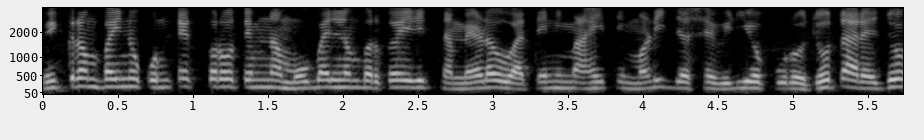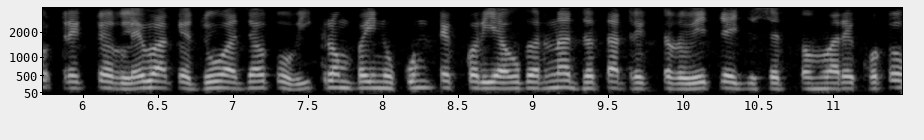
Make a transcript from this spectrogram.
વિક્રમભાઈનો કોન્ટેક કરો, તેમના મોબાઈલ નંબર કઈ રીતના મેળવવા તેની માહિતી મળી જશે. વીડિયો પૂરો જોતા રહેજો. ટ્રેક્ટર લેવા કે જોવા જાવ તો વિક્રમભાઈનો કોન્ટેક કર્યા વગર ના જતા ટ્રેક્ટર વેચાઈ જશે. તમારે ખોટો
